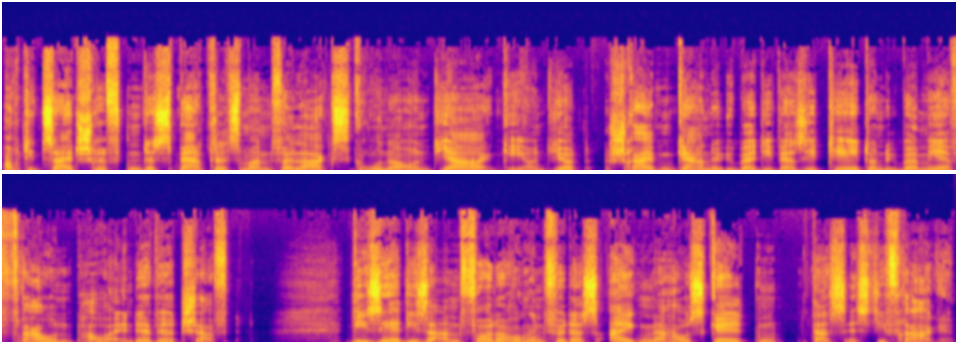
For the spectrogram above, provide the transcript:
Auch die Zeitschriften des Bertelsmann Verlags Gruner und Jahr, G&J, schreiben gerne über Diversität und über mehr Frauenpower in der Wirtschaft. Wie sehr diese Anforderungen für das eigene Haus gelten, das ist die Frage.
